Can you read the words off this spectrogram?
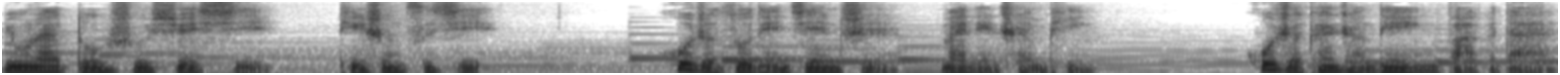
用来读书学习，提升自己，或者做点兼职卖点产品，或者看场电影发个呆，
